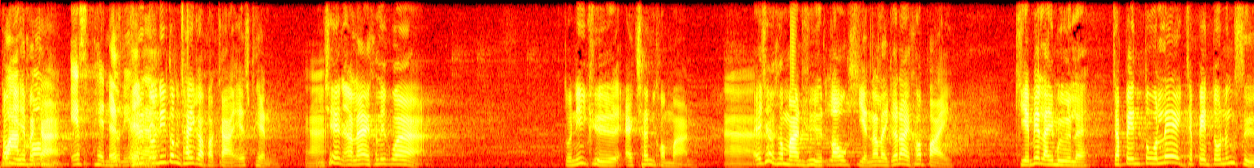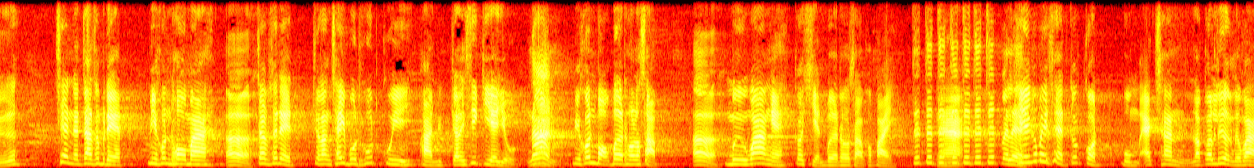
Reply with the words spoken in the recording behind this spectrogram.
ต้องวามีคอปากมกา S Pen ตัวนี้ S คือ Pen นะ ตัวนี้ต้องใช้กับปากกา S Pen ฮะอย่างเช่น อันแรกเขาเรียกว่า ตัวนี้คือ action command อ่า action command คือเราเขียนอะไรก็ได้เข้าไป เขียนเป็นลายมือเลย จะเป็นตัวเลขจะเป็นตัวหนังสือ เช่นอาจารย์สมเด็จมีคนโทรมาเอออาจารย์สมเด็จกำลังใช้บลูทูธคุยผ่าน Galaxy Gear อยู่นั่น มีคนบอกเบอร์โทรศัพท์ เออ มือว่างไงก็เขียนเบอร์โทรศัพท์เข้าไปตึ๊ดตึ๊ดตึ๊ดตึ๊ดตึ๊ดตึ๊ดไปเลย เขียนก็ไปเสร็จก็กดปุ่ม action แล้วก็เลือกเลยว่า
